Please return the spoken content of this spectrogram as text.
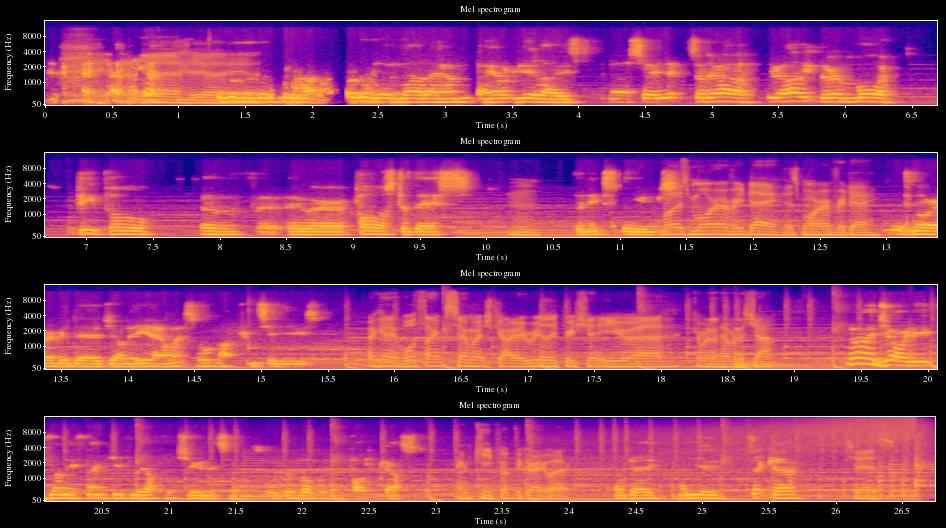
yeah, yeah, other, than that, other than that, I haven't, I haven't realised. You know, so, so there are, there are, there are more people who, who are opposed to this mm. Than it seems. Well, there's more every day. There's more every day. There's more every day, Jonny. Yeah, let's hope that continues. Okay, well, thanks so much, Gary. I really appreciate you uh, coming and having a chat. No, I enjoyed it, Jonny. Thank you for the opportunity. So good luck with the podcast. And keep up the great work. Okay, and you. Take care. Cheers.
